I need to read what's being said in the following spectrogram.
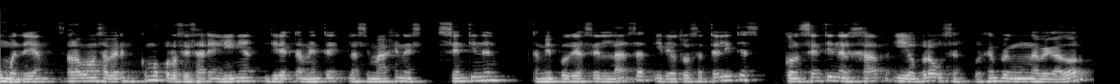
Un buen día. Ahora vamos a ver cómo procesar en línea directamente las imágenes Sentinel, también podría ser Landsat y de otros satélites, con Sentinel Hub y o Browser. Por ejemplo, en un navegador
